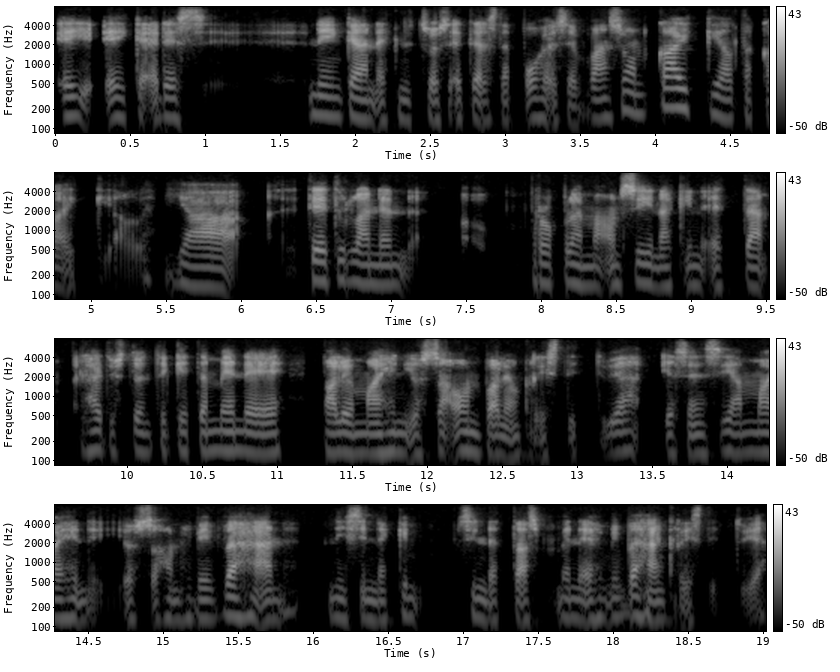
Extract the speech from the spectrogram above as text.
ei, eikä edes niinkään, että nyt se olisi etelästä pohjoiseen, vaan se on kaikkialta kaikkialle. Ja tietynlainen probleema on siinäkin, että lähetystyöntekijöitä menee paljon maihin, jossa on paljon kristittyjä, ja sen sijaan maihin, jossa on hyvin vähän, niin sinnekin, sinne taas menee hyvin vähän kristittyjä.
